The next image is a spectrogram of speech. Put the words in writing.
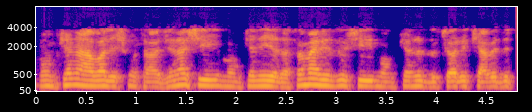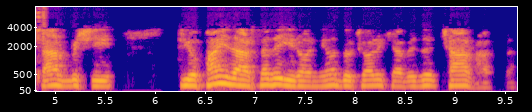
ممکنه اولش متوجه نشی ممکنه یه دفعه مریض بشی ممکنه دچار کبد چرب بشی. 35 درصد ایرانی ها دچار کبد چرب هستن.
